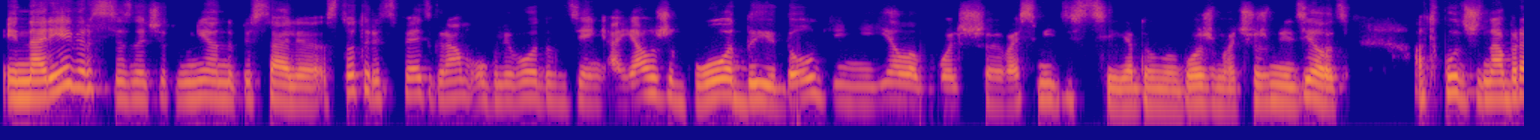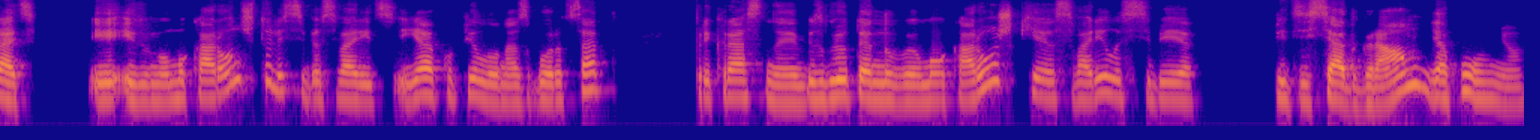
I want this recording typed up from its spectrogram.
И на реверсе, значит, мне написали 135 грамм углеводов в день, а я уже годы долгие не ела больше 80. Я думаю, боже мой, а что же мне делать? Откуда же набрать? И, и думаю, макарон, что ли, себе сварить? И я купила у нас город сад прекрасные безглютеновые макарошки, сварила себе 50 грамм, я помню,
